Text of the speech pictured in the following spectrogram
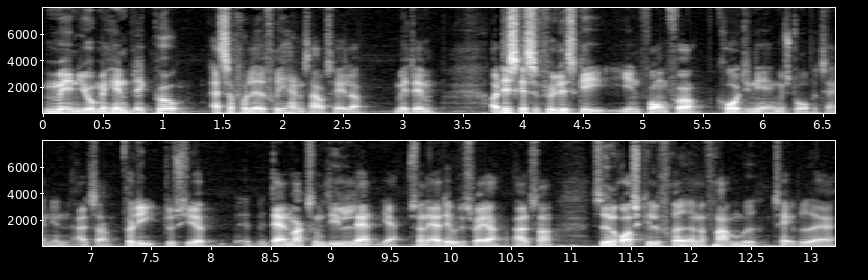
men jo med henblik på at så få lavet frihandelsaftaler med dem. Og det skal selvfølgelig ske i en form for koordinering med Storbritannien. Altså, fordi du siger, Danmark som lille land, ja, sådan er det jo desværre. Altså, siden Roskilde-freden og frem mod tabet af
